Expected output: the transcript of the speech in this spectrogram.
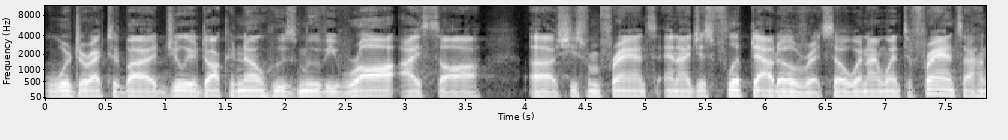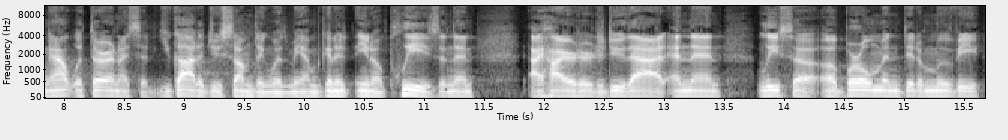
were directed by Julia Ducournau, whose movie Raw I saw. Uh, she's from France, and I just flipped out over it. So when I went to France, I hung out with her, and I said, "You got to do something with me. I'm gonna, you know, please." And then I hired her to do that. And then Lisa uh, Brühlmann did a movie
